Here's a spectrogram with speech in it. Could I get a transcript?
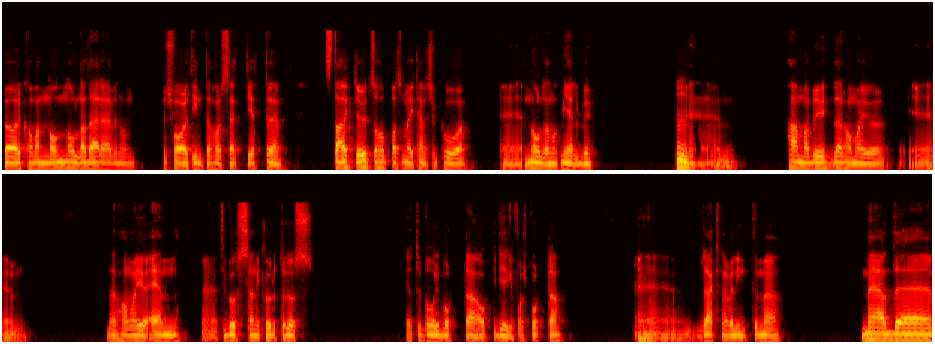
bör komma någon nolla där, även om försvaret inte har sett jättestarkt ut så hoppas man ju kanske på eh, nollan mot Mjällby. Mm. Eh, Hammarby, där har man ju eh, där har man ju en eh, till bussen i Kurtulus. Göteborg borta och Degerfors borta. Mm. Eh, räknar väl inte med med eh,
